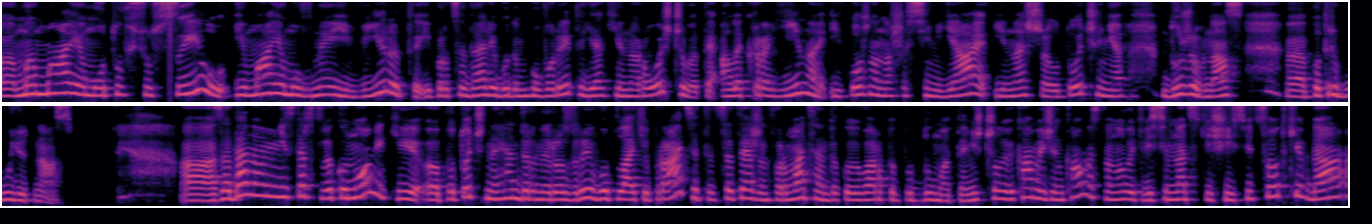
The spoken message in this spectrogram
е, ми маємо ту всю силу і маємо в неї вірити, і про це далі будемо говорити, як її нарощувати. Але країна і кожна наша сім'я і наше оточення дуже в нас е, потребують нас. За даними Міністерства економіки, е, поточний гендерний розрив в оплаті праці це, теж інформація, над якою варто подумати. Між чоловіками і жінками становить 18,6%, да?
